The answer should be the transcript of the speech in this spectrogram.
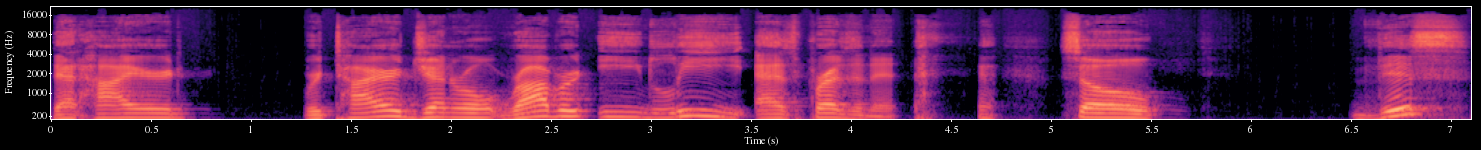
That hired retired General Robert E. Lee as president. so this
